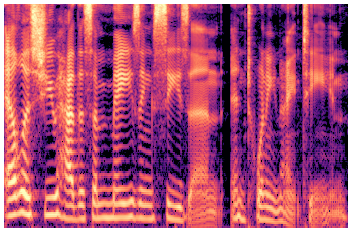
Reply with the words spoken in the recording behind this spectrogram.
LSU had this amazing season in 2019.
